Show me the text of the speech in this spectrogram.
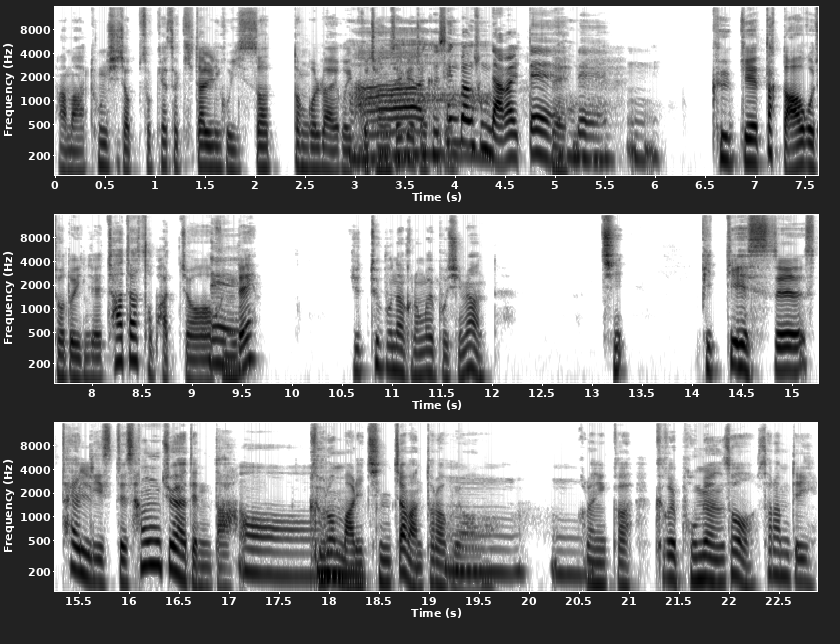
아마 동시 접속해서 기다리고 있었던 걸로 알고 있고 아, 전 세계적으로 그 생방송 나갈 때. 네. 네. 음. 그게 딱 나오고 저도 이제 찾아서 봤죠. 네. 근데 유튜브나 그런 걸 보시면 지, BTS 스타일리스트 상 줘야 된다. 어... 그런 말이 진짜 많더라고요. 음, 음. 그러니까 그걸 보면서 사람들이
